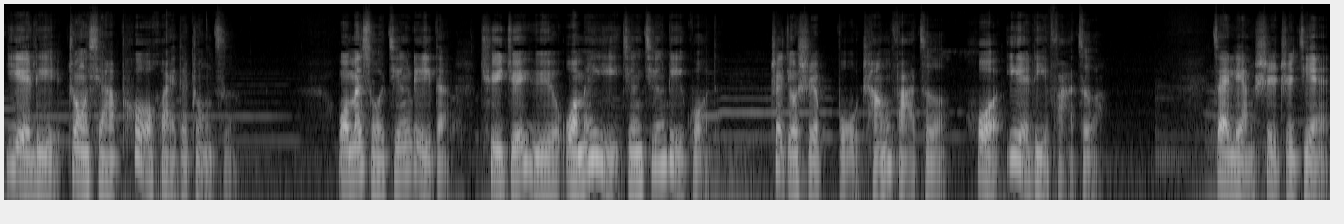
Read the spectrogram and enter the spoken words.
业力种下破坏的种子，我们所经历的取决于我们已经经历过的。这就是补偿法则或业力法则。在两世之间，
